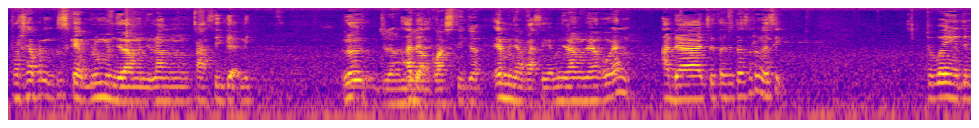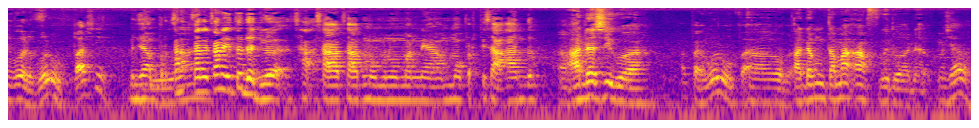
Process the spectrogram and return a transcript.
persiapan terus kayak belum menjelang menjelang kelas 3 nih lu Jalan ada jalan kelas 3 eh menjelang kelas 3 menjelang menjelang UN ada cerita-cerita seru gak sih Coba ingetin gue, gue lupa sih. menjelang kan, kan kan itu udah juga sa- saat-saat momen-momen yang mau perpisahan tuh Ah, Ada sih gua. apa? Gue lupa. Eh, Coba. kadang minta maaf gitu ada. Sama siapa?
